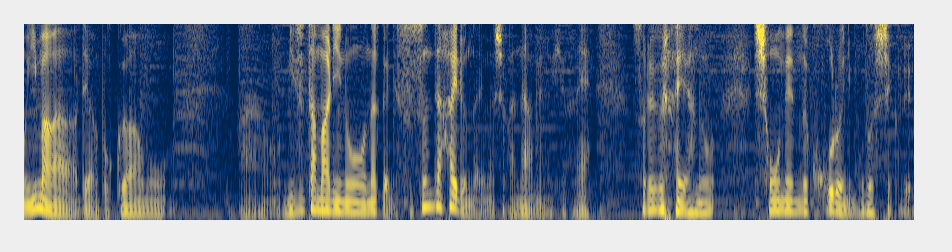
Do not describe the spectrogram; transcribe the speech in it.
う今では僕はもう、あの水たまりの中に進んで入るようになりましたからね、雨の日はね。それぐらいあの、少年の心に戻してくれる、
